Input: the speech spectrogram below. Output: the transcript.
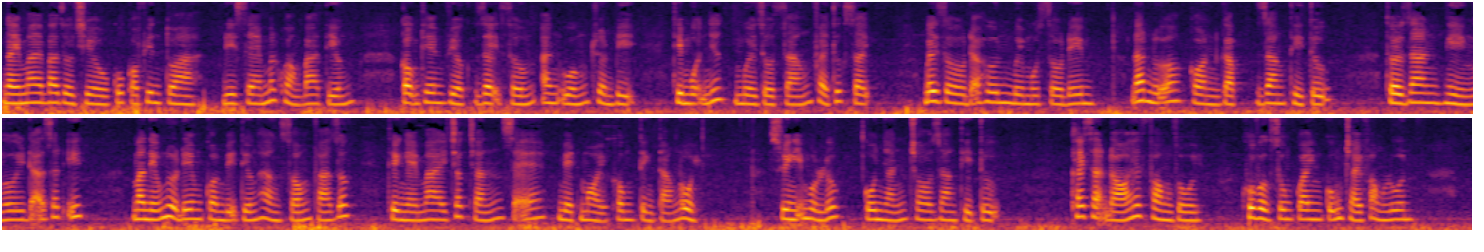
Ngày mai 3 giờ chiều, cô có phiên tòa, Đi xe mất khoảng 3 tiếng. Cộng thêm việc dậy sớm ăn uống chuẩn bị, Thì muộn nhất 10 giờ sáng phải thức dậy. Bây giờ đã hơn 11 giờ đêm, Lát nữa còn gặp Giang Thị Tự. Thời gian nghỉ ngơi đã rất ít, Mà nếu nửa đêm còn bị tiếng hàng xóm phá giấc thì ngày mai chắc chắn sẽ mệt mỏi không tỉnh táo nổi. Suy nghĩ một lúc, cô nhắn cho Giang Thị Tự. Khách sạn đó hết phòng rồi, Khu vực xung quanh cũng cháy phòng luôn.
